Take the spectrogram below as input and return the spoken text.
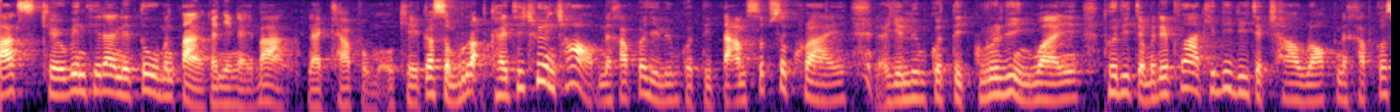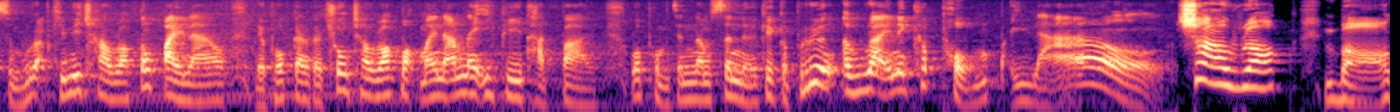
ลักซ์เคลวินที่ได้ในตู้มันต่างกันยังไงบ้างนะครับผมโอเค ก็สำหรับใครที่ชื่นชอบนะครับ ก็อย่าลืมกดติดตาม Subscribe แล้วอย่าลืมกดติดกระดิ่งไว้ เพื่อที่จะไม่ได้พลาดคลิปดีๆจากชาวร็อกนะครับก็สำหรับคลิปนี้ชาวร็อกต้องไปแล้ว เดี๋ยวพบกันกับช่วงชาวร็อกบอกไม้น้ำใน EP ถัดไป ว่าผมจะนำเสนอเกี่ยวกับเรื่องอะไรนะครับผมไปแล้ว ชาวร็อกบอก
